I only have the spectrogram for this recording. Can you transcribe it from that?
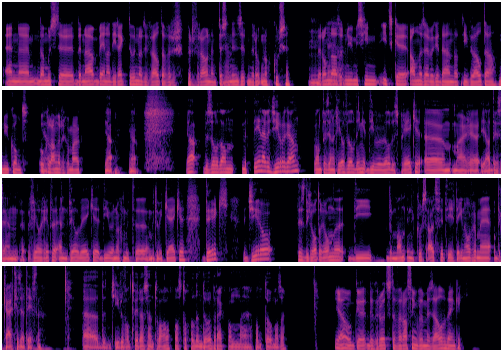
En ehm, dan moest ze daarna bijna direct door naar de Vuelta voor, voor vrouwen. En tussenin zitten er ook nog koersen. Mm. Daarom Ja, dat ze het nu misschien iets anders hebben gedaan, dat die Vuelta nu komt. Ook Ja. langer gemaakt. Ja, ja. ja, we zullen dan meteen naar de Giro gaan. Want er zijn nog heel veel dingen die we willen bespreken. Ehm, maar eh, ja, er zijn veel ritten en veel weken die we nog moeten, moeten bekijken. Dirk, de Giro, het is de grote ronde die de man in de koersoutfit hier tegenover mij op de kaart gezet heeft. Hè? Eh, de Giro van 2012 was toch wel een doorbraak van, eh, van Thomas. Hè? Ja, ook de, de grootste verrassing voor mezelf, denk ik.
